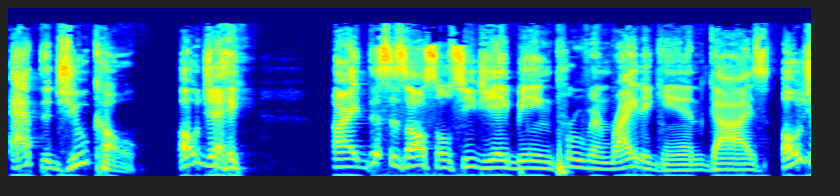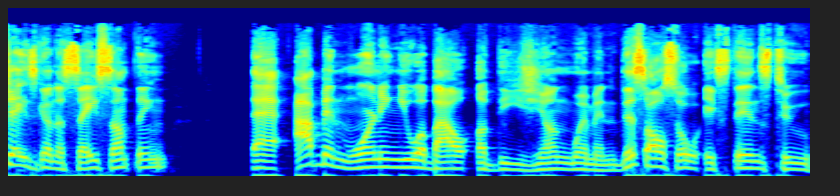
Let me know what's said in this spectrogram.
at the JUCO. OJ. All right, this is also CGA being proven right again, guys. OJ's gonna say something that I've been warning you about of these young women. This also extends to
